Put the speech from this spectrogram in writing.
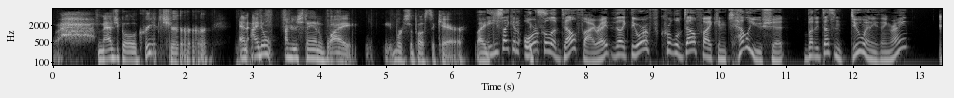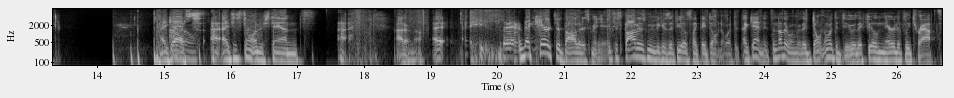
magical creature, and I don't understand why we're supposed to care. Like He's like an Oracle of Delphi, right? Like the Oracle of Delphi can tell you shit, but it doesn't do anything, right? I guess I, I just don't understand. I, I don't know. I, I that, that character bothers me. It just bothers me because it feels like they don't know what to. Again, it's another one where they don't know what to do. They feel narratively trapped.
